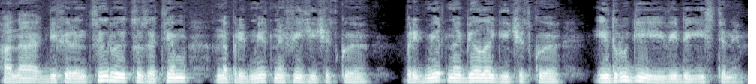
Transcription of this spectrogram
Она дифференцируется затем на предметно-физическую, предметно-биологическую и другие виды истины.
